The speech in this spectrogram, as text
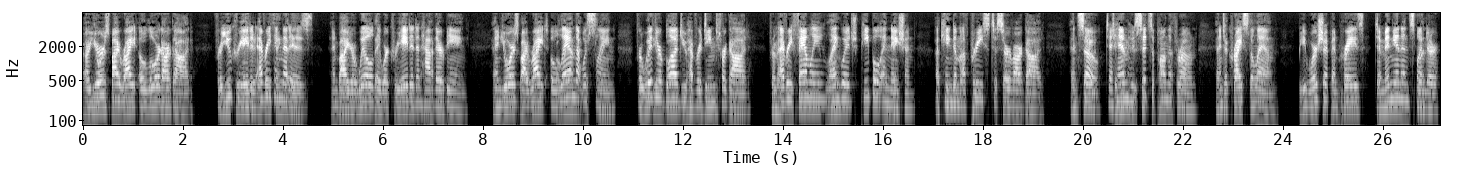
are yours by right, O Lord our God, for you created everything that is, and by your will they were created and have their being. And yours by right, O Lamb that was slain, for with your blood you have redeemed for God, from every family, language, people, and nation, a kingdom of priests to serve our God. And so, to him who sits upon the throne, and to Christ the Lamb, be worship and praise, dominion and splendor,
